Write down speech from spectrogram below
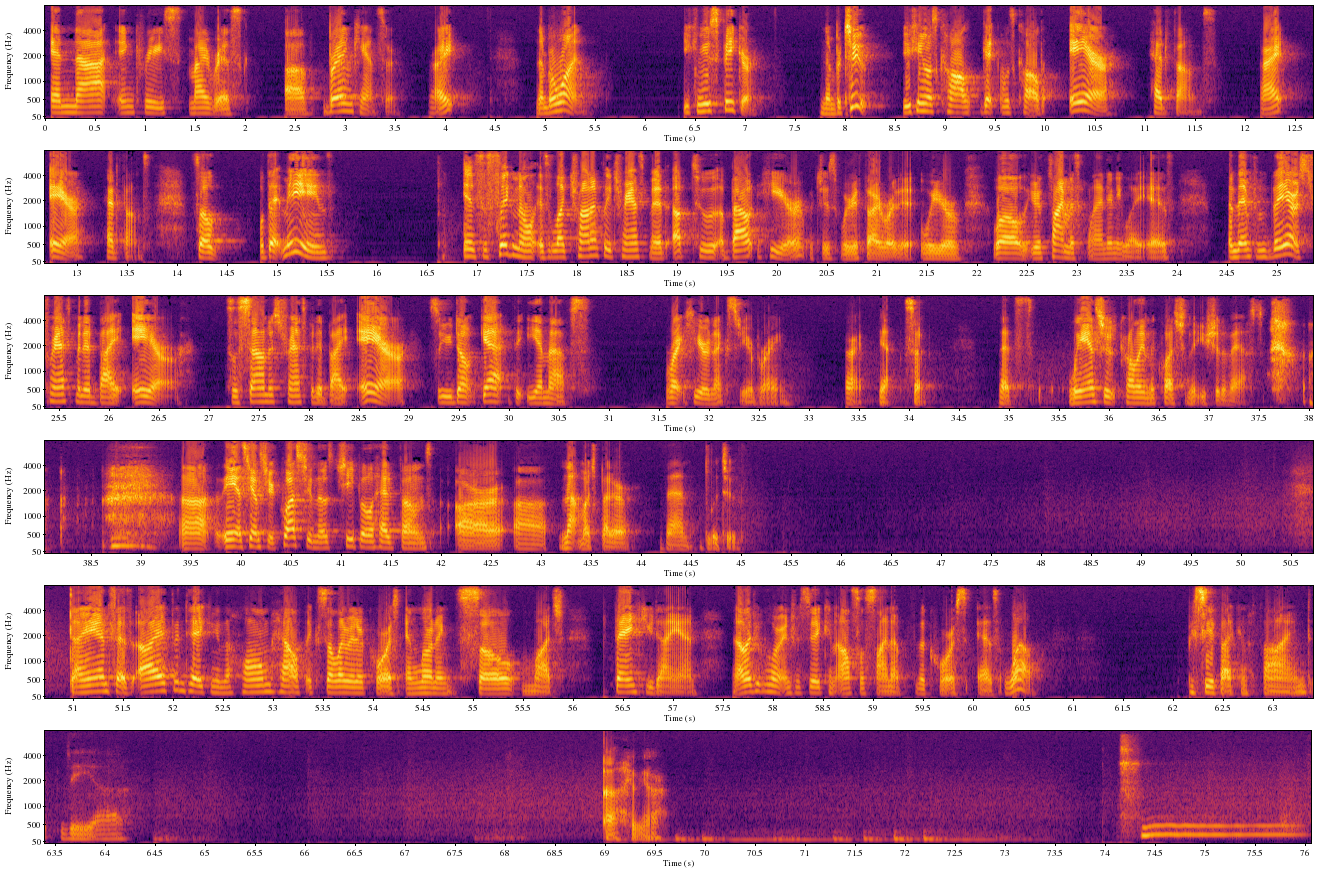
and not increase my risk of brain cancer, right? Number one, you can use speaker. Number two, you can what's called, get what's called air headphones, right? Air headphones. So what that means is the signal is electronically transmitted up to about here, which is where your thyroid, is, where your well, your thymus gland anyway is, and then from there, it's transmitted by air. So sound is transmitted by air, so you don't get the EMFs right here next to your brain. All right, yeah. So that's we answered, Carlene, the question that you should have asked. uh, the answer to your question: those cheapo headphones are uh, not much better than Bluetooth. Diane says, I have been taking the Home Health Accelerator course and learning so much. Thank you, Diane. And other people who are interested can also sign up for the course as well. Let me see if I can find the. Uh... Oh, here we are. Hmm.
